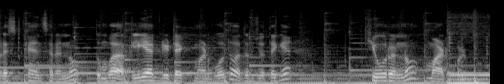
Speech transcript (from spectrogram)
ಬ್ರೆಸ್ಟ್ ಕ್ಯಾನ್ಸರನ್ನು ತುಂಬ ಅರ್ಲಿಯಾಗಿ ಡಿಟೆಕ್ಟ್ ಮಾಡ್ಬೋದು. ಅದರ ಜೊತೆಗೆ ಕ್ಯೂರನ್ನು ಮಾಡ್ಕೊಳ್ಬೋದು.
